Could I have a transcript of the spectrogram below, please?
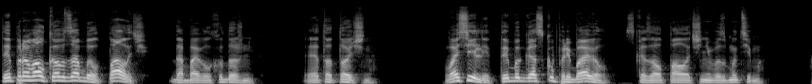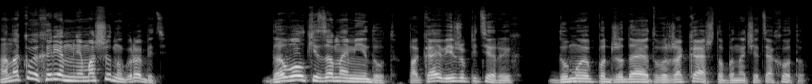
«Ты про волков забыл, Палыч», — добавил художник. «Это точно». «Василий, ты бы газку прибавил», — сказал Палыч невозмутимо. «А на кой хрен мне машину гробить?» «Да волки за нами идут. Пока вижу пятерых. Думаю, поджидают вожака, чтобы начать охоту»,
